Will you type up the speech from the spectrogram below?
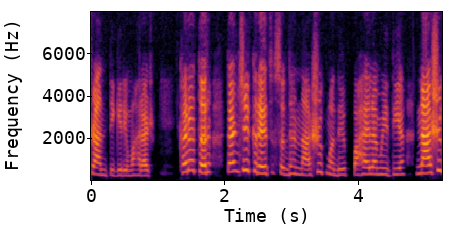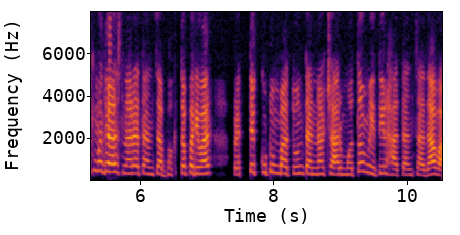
शांतिगिरी महाराज. खरं तर त्यांची क्रेज सध्या नाशिकमध्ये पाहायला मिळतीये. नाशिकमध्ये असणारा त्यांचा भक्त परिवार प्रत्येक कुटुंबातून त्यांना चार मतं मिळतील हा त्यांचा दावा.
